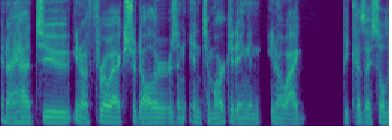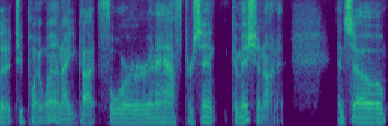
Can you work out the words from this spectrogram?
and i had to you know throw extra dollars in, into marketing and you know i because i sold it at 2.1 i got four and a half percent commission on it. And so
